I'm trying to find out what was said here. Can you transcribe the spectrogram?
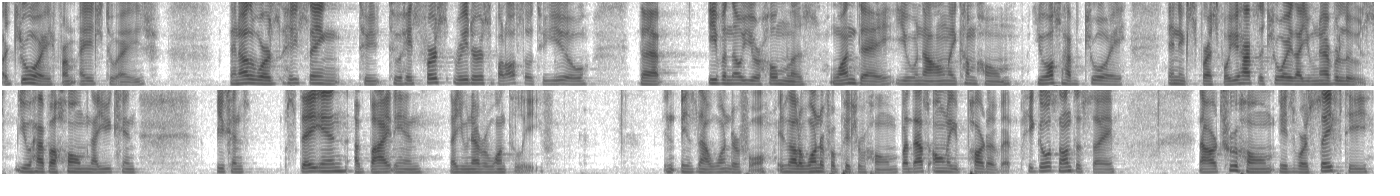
a joy from age to age. In other words, he's saying to, to his first readers, but also to you, that even though you're homeless, one day you will not only come home, you also have joy inexpressible. You have the joy that you never lose. You have a home that you can you can stay in, abide in, that you never want to leave. Is that wonderful? Is that a wonderful picture of home? But that's only part of it. He goes on to say that our true home is where safety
